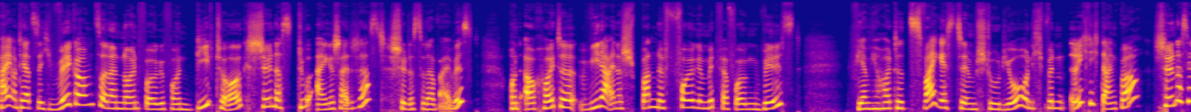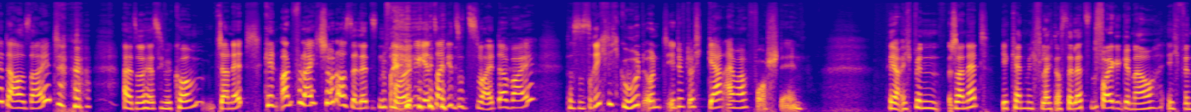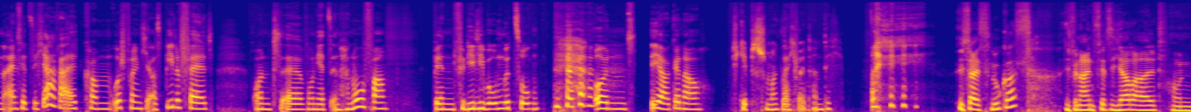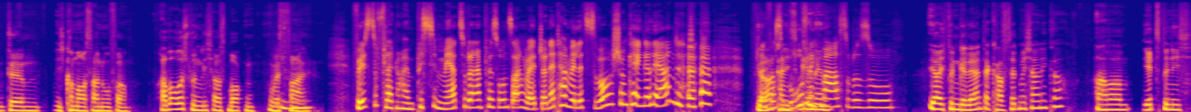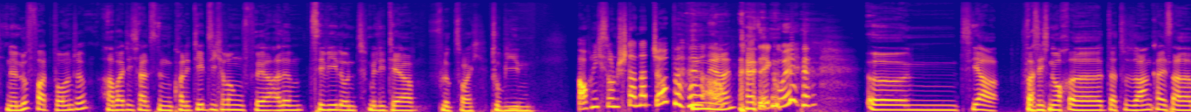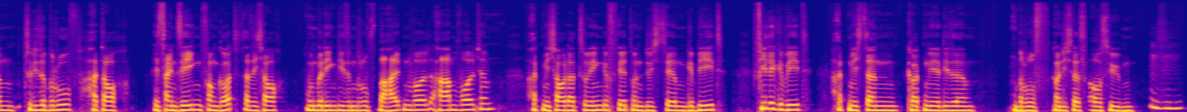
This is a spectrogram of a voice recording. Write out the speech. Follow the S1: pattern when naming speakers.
S1: Hi und herzlich willkommen zu einer neuen Folge von Deep Talk. Schön, dass du eingeschaltet hast. Schön, dass du dabei bist und auch heute wieder eine spannende Folge mitverfolgen willst. Wir haben hier heute zwei Gäste im Studio und ich bin richtig dankbar. Schön, dass ihr da seid. Also herzlich willkommen. Janette kennt man vielleicht schon aus der letzten Folge. Jetzt seid ihr zu zweit dabei. Das ist richtig gut und ihr dürft euch gern einmal vorstellen.
S2: Ja, ich bin Jeannette. Ihr kennt mich vielleicht aus der letzten Folge genau. Ich bin 41 Jahre alt, komme ursprünglich aus Bielefeld und äh, wohne jetzt in Hannover. Bin für die Liebe umgezogen. und ja, genau. Ich gebe es schon mal gleich weiter an dich.
S3: ich heiße Lukas. Ich bin 41 Jahre alt und ähm, ich komme aus Hannover. Aber ursprünglich aus Bocken, Westfalen. Mhm.
S1: Willst du vielleicht noch ein bisschen mehr zu deiner Person sagen? Weil Janette haben wir letzte Woche schon kennengelernt. ja, was kann du beruflich gerne. machst oder so.
S3: Ja, ich bin gelernter Kfz-Mechaniker, aber jetzt bin ich in der Luftfahrtbranche, arbeite ich als in Qualitätssicherung für alle Zivil- und Militärflugzeugturbinen.
S1: Auch nicht so ein Standardjob.
S3: Nein.
S1: Sehr cool.
S3: und ja, was ich noch äh, dazu sagen kann, ist, ähm, zu diesem Beruf hat auch, ist ein Segen von Gott, dass ich auch unbedingt diesen Beruf behalten woll haben wollte. Hat mich auch dazu hingeführt und durch ähm, Gebet, viele Gebet, hat mich dann Gott mir diesen Beruf, konnte ich das ausüben.
S1: Mhm.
